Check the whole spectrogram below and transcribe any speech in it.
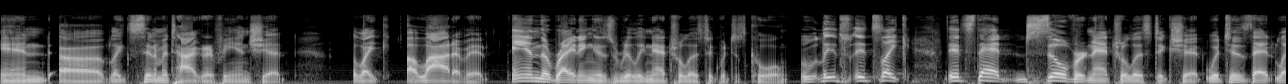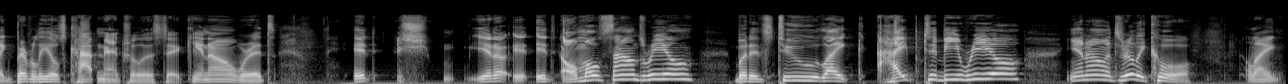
and uh, like cinematography and shit. Like a lot of it. And the writing is really naturalistic, which is cool. It's it's like it's that silver naturalistic shit, which is that like Beverly Hills Cop naturalistic, you know, where it's it you know it, it almost sounds real, but it's too like hype to be real. You know, it's really cool. Like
